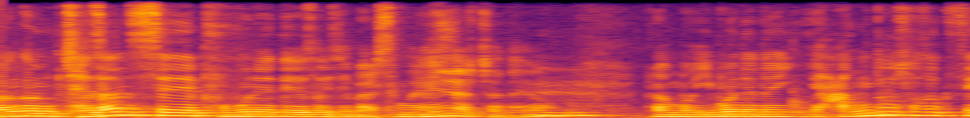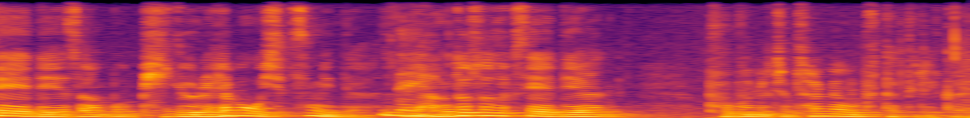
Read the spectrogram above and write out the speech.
방금 재산세 부분에 대해서 이제 말씀을 해주셨잖아요. 음. 그럼 뭐 이번에는 양도소득세에 대해서 한번 비교를 해보고 싶습니다. 네. 양도소득세에 대한 부분을 좀 설명을 부탁드릴까요?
